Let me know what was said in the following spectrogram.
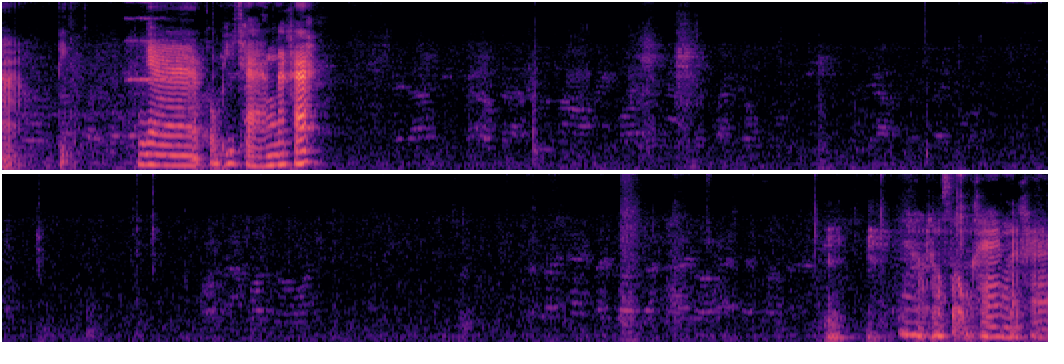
อะติด งาของพี่ช้างนะคะเอาทั้งสองข้างนะคะ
